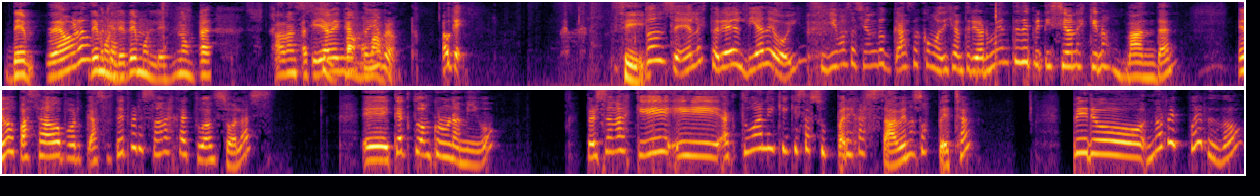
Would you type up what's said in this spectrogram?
De- démosle, démosle. No. Ah, Avanza. a que ya sí, venga vamos, vamos. pronto. Ok. Sí. Entonces, en la historia del día de hoy, seguimos haciendo casos, como dije anteriormente, de peticiones que nos mandan. Hemos pasado por casos de personas que actúan solas, eh, que actúan con un amigo, personas que eh, actúan y que quizás sus parejas saben o sospechan, pero no recuerdo,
